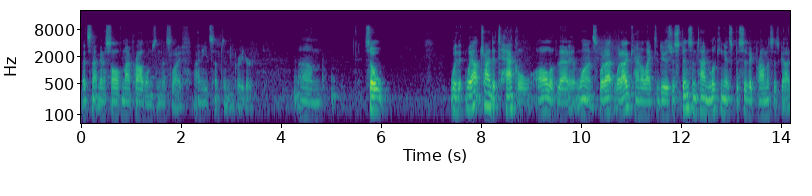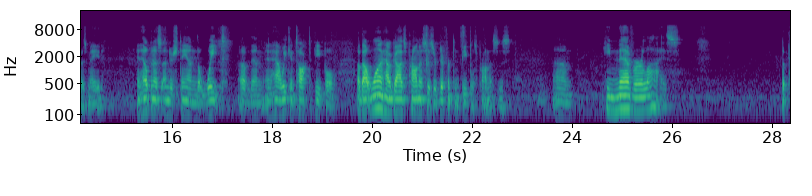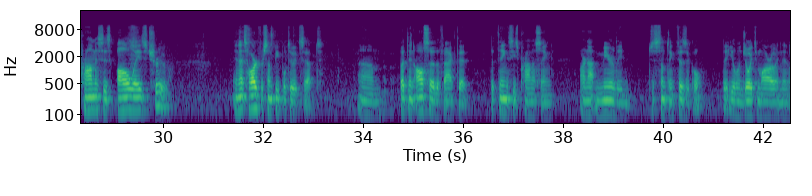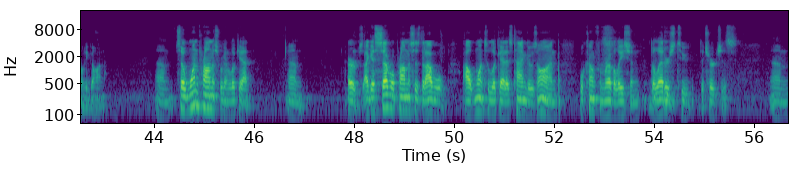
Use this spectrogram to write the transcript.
that's not going to solve my problems in this life. I need something greater. Um, so, with, without trying to tackle all of that at once, what I what I'd kind of like to do is just spend some time looking at specific promises God has made and helping us understand the weight of them and how we can talk to people about one, how God's promises are different than people's promises. Um, he never lies. The promise is always true. And that's hard for some people to accept. Um, but then also the fact that the things he's promising are not merely just something physical that you'll enjoy tomorrow and then it'll be gone. Um, so one promise we're going to look at, um, or I guess several promises that I will I'll want to look at as time goes on, will come from Revelation, the letters to the churches. Um,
